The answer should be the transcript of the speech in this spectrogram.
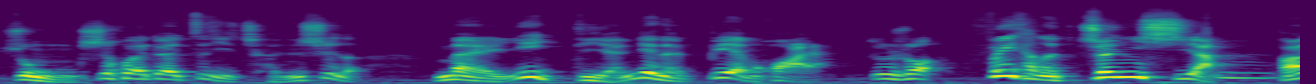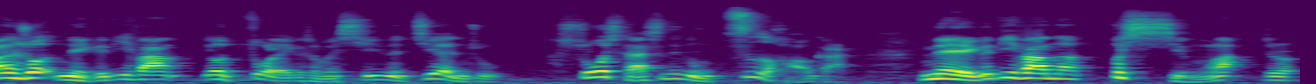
总是会对自己城市的每一点点的变化呀，就是说非常的珍惜啊，好像说哪个地方又做了一个什么新的建筑，说起来是那种自豪感。哪个地方呢不行了，就是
